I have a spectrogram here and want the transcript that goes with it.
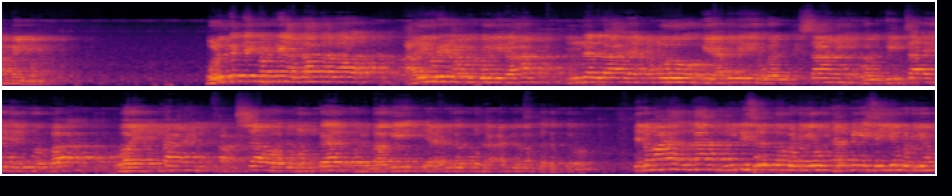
அமையும். ஒழுக்கத்தை பற்றி அல்லாஹ் தஆலா அறிவுரை நமக்கு கூறுகிறான் இன்னல்லாஹ யஅமுரு பிஅத்லி வல் இஹ்சானி வல் ஈத்தாஇ தில் குர்பா வ யன்ஹா அனில் ஃபஹ்ஷா வல் முன்கர் வல் பகி அல்லாஹ் நீதி செலுத்தும்படியும் நன்மையை செய்யும்படியும்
